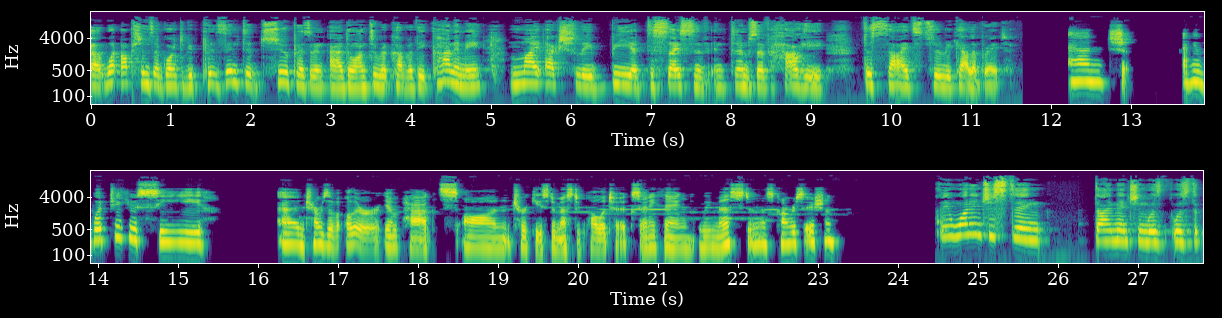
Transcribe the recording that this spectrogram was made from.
uh, what options are going to be presented to President Erdogan to recover the economy might actually be decisive in terms of how he decides to recalibrate. And I mean, what do you see in terms of other impacts on Turkey's domestic politics, anything we missed in this conversation? I mean, one interesting dimension was was the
